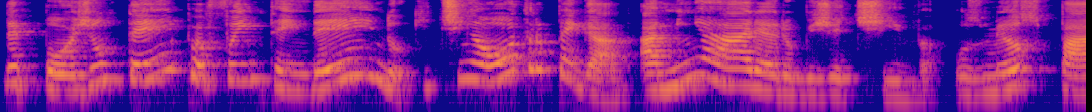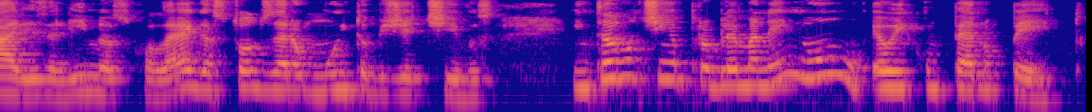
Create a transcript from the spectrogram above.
depois de um tempo eu fui entendendo que tinha outra pegada. A minha área era objetiva, os meus pares ali, meus colegas, todos eram muito objetivos. Então não tinha problema nenhum eu ir com o pé no peito.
